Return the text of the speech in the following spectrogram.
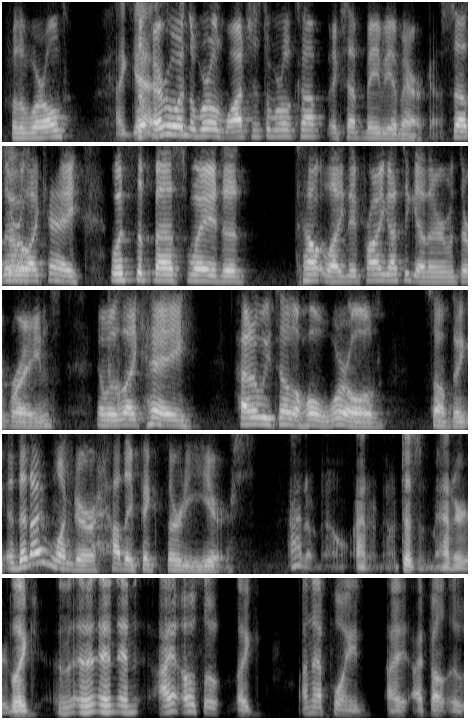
for the world. I guess. So everyone but... in the world watches the World Cup except maybe America. So they so... were like, "Hey, what's the best way to tell?" Like they probably got together with their brains and was yeah. like, "Hey, how do we tell the whole world something?" And then I wonder how they picked thirty years. I don't know. I don't know. It doesn't matter. Like, and and, and I also like on that point. I, I felt uh,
